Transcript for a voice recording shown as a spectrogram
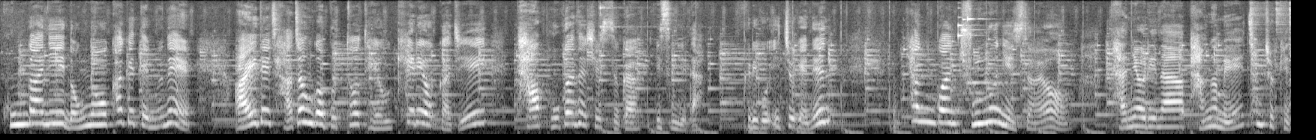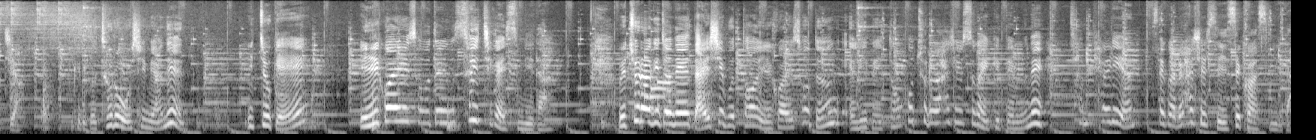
공간이 넉넉하기 때문에 아이들 자전거부터 대형 캐리어까지 다 보관하실 수가 있습니다. 그리고 이쪽에는 현관 중문이 있어요. 단열이나 방음에 참 좋겠죠. 그리고 들어오시면은 이쪽에 일괄 소등 스위치가 있습니다. 외출하기 전에 날씨부터 일괄 소등, 엘리베이터 호출을 하실 수가 있기 때문에 참 편리한 생활을 하실 수 있을 것 같습니다.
